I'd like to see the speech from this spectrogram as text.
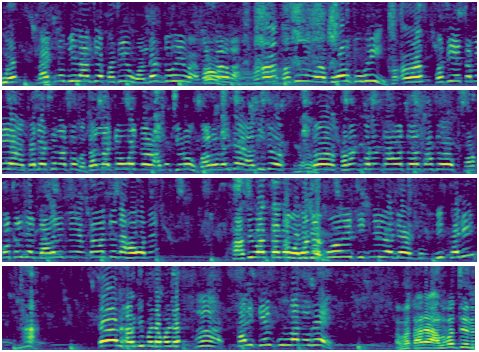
ઉએ લાઈટનું બિલ આવશે પછી હોલ્ડર જોઈ વગાડવા. પછી બોલ જોઈ. પછી તમે કદાચ ના તો વધારે લાઈટ હોય ને અમુક છેડો ઉઘાડો રહી જાય આવી જાય તો કરંટ કરંટ આવે તો પાછો પડકો થઈ જાય બાળવી ને એમ કાવા તો દાવો ને હાસી વાત કાકા વળી મને કોઈ ચીજની બીક ખરી ના એ હળગી પડે પડે હા ખાલી તેલ પૂરવાનું રે હવે તારે હાલવા જ છે ને.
